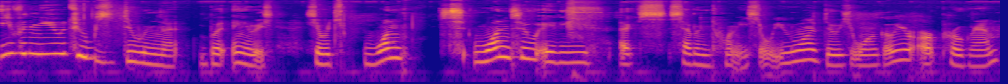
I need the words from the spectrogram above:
Even YouTube's doing that. But anyways, so it's one one two eighty x seven twenty. So what you want to do is you want to go to your art program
